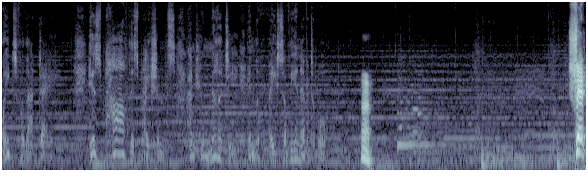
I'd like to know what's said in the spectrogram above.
waits for that day. His path is patience and humility in the face of the inevitable. Hmm. Shit!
